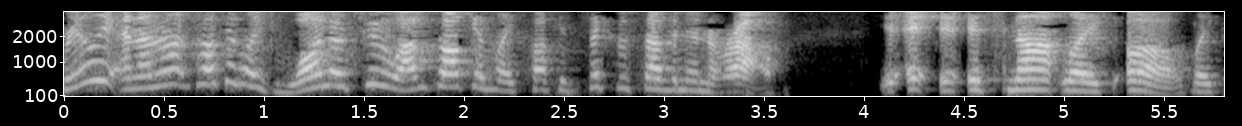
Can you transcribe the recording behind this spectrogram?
Really? And I'm not talking like one or two. I'm talking like fucking six or seven in a row. It, it, it's not like, oh, like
